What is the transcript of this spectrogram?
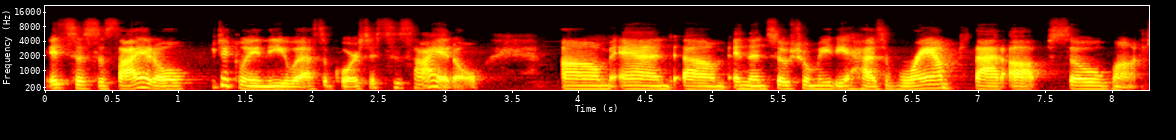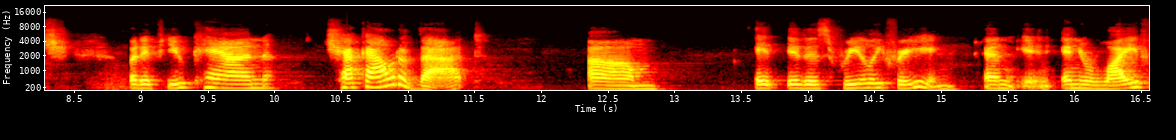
It's a societal, particularly in the US, of course, it's societal. Um, and um, and then social media has ramped that up so much. But if you can check out of that, um, it, it is really freeing. And in, in your life,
